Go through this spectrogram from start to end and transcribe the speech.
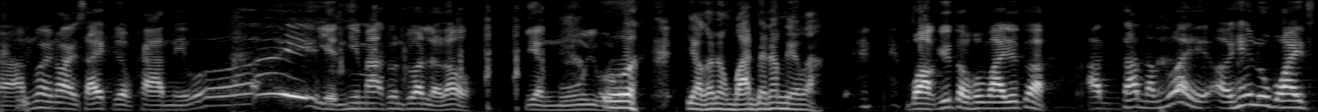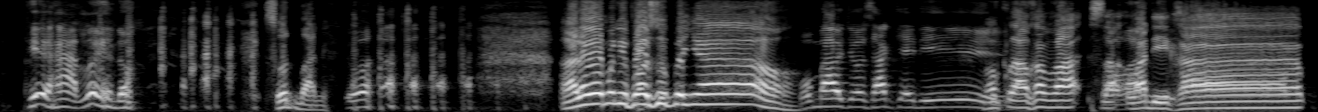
อ่าอันน้อยน้อยๆสายเกือบขาดนี่โอ้ยเหรียญหิมะทวนๆแล้วเราเลี้ยงหมูอยู่โอ้ยอยากกับน้องบานไปน้ำเนี่ยวะบอกอยู่ตัวผมมาอยู่ตัวอันท่านนำด้วยเอาให้ลูกบอยเทหาดเลยเห็นดอก สดบันอะไรวะมันนี่พอสุดไปเงาผมมาโจซักใจดีขอกล่าวคำว่าสวัสดีครับ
